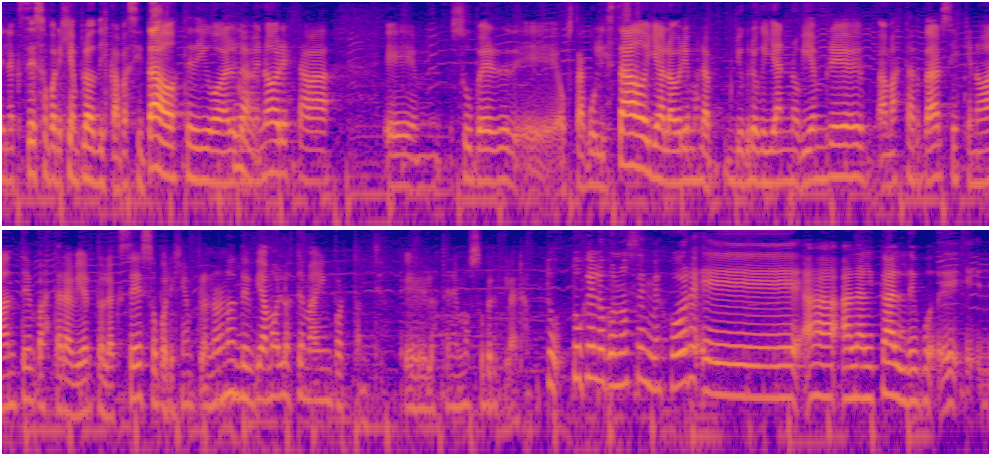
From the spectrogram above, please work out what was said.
el acceso, por ejemplo, a los discapacitados, te digo, algo Claro. menor, estaba eh, súper eh, obstaculizado, ya lo abrimos, la- yo creo que ya en noviembre, a más tardar, si es que no antes, va a estar abierto el acceso, por ejemplo, no nos desviamos los temas importantes, eh, los tenemos súper claros. Tú, tú que lo conoces mejor eh, a- al alcalde, eh,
